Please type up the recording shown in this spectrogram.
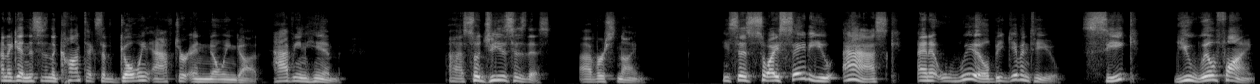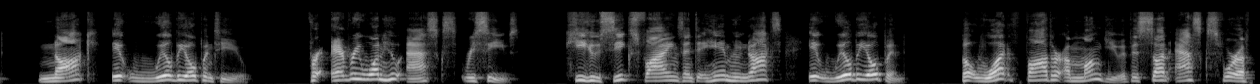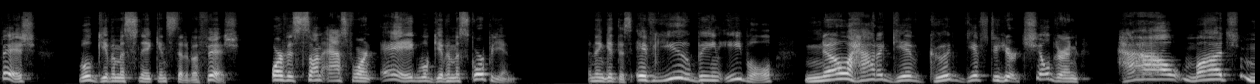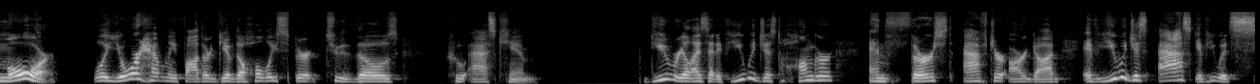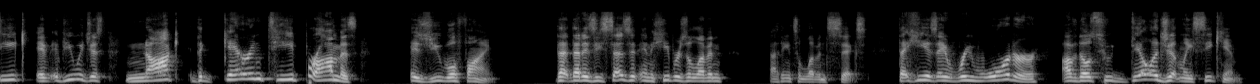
And again, this is in the context of going after and knowing God, having Him. Uh, so Jesus says this, uh, verse 9. He says, So I say to you, ask, and it will be given to you. Seek, you will find. Knock, it will be open to you. For everyone who asks receives. He who seeks finds, and to him who knocks, it will be opened. But what father among you, if his son asks for a fish, will give him a snake instead of a fish? Or if his son asks for an egg, will give him a scorpion? And then get this if you, being evil, know how to give good gifts to your children, how much more will your heavenly Father give the Holy Spirit to those who ask him? Do you realize that if you would just hunger and thirst after our God, if you would just ask, if you would seek, if, if you would just knock, the guaranteed promise is you will find. That, that is, he says it in Hebrews 11, I think it's 11, 6, that he is a rewarder of those who diligently seek him.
